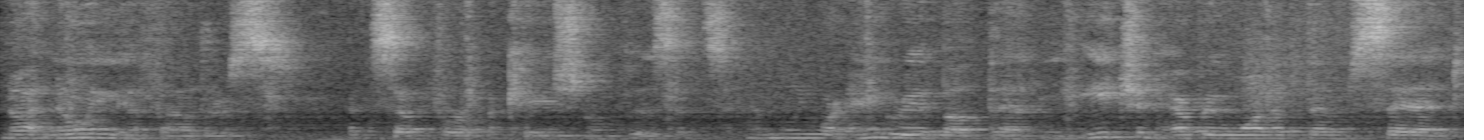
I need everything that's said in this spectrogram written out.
not knowing their fathers except for occasional visits. And they were angry about that. And each and every one of them said,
